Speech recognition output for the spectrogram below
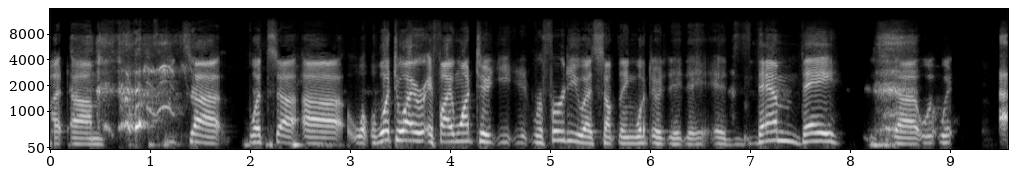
But um, it's uh, what's uh, uh, what, what do I if I want to refer to you as something? What it's them, they? Uh, w- w- I,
